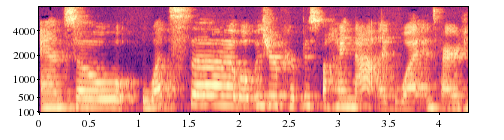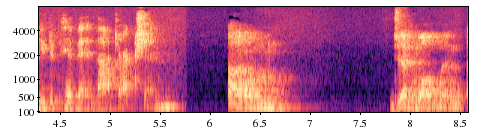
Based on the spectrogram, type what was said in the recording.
And so, what's the what was your purpose behind that? Like, what inspired you to pivot in that direction? Um, Jen Waldman.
